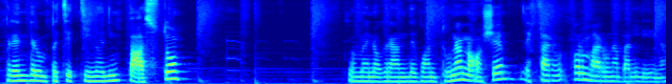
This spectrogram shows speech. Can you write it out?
Prendere un pezzettino di impasto, più o meno grande quanto una noce, e far formare una pallina.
